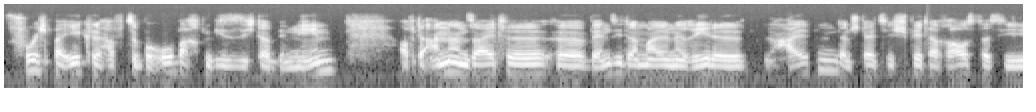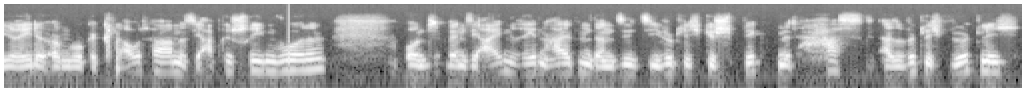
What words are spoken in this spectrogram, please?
furchtbar ekelhaft zu beobachten, wie sie sich da benehmen. Auf der anderen Seite, äh, wenn sie dann mal eine Rede halten, dann stellt sich später raus, dass sie die Rede irgendwo geklaut haben, dass sie abgeschrieben wurde. Und wenn sie eigene Reden halten, dann sind sie wirklich gespickt mit Hass. Also wirklich, wirklich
